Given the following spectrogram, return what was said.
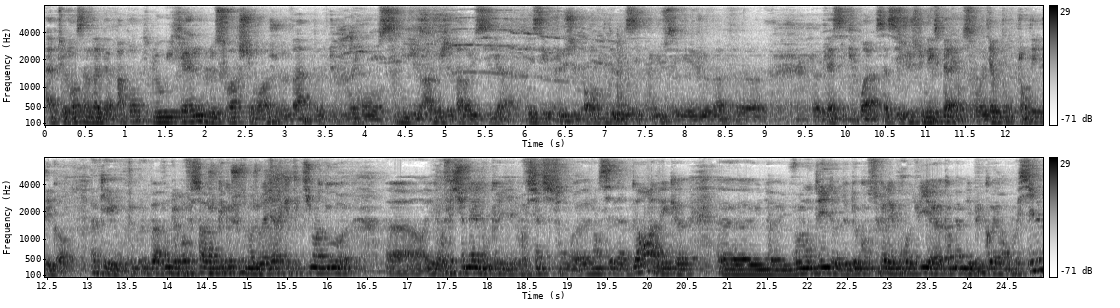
Actuellement, ça me va bien. Par contre, le week-end, le soir, chez moi, je vape toujours mon 6 mg. J'ai pas réussi à laisser plus, j'ai pas envie de laisser plus, et je vape euh, euh, classique. Voilà, ça c'est juste une expérience, on va dire, pour planter le décor. Ok, avant que le professeur ajoute quelque chose, moi je voudrais dire qu'effectivement, nous, les professionnels, donc les professionnels se sont lancés là-dedans avec une, volonté de, construire les produits quand même les plus cohérents possibles.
